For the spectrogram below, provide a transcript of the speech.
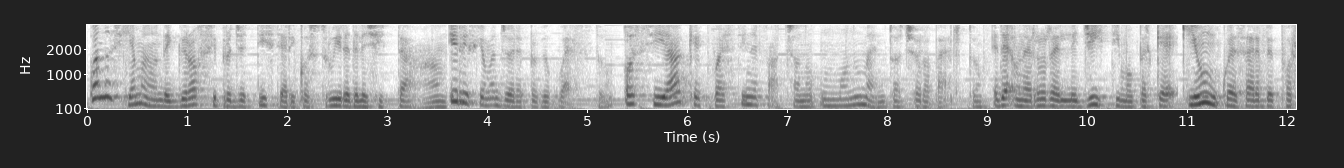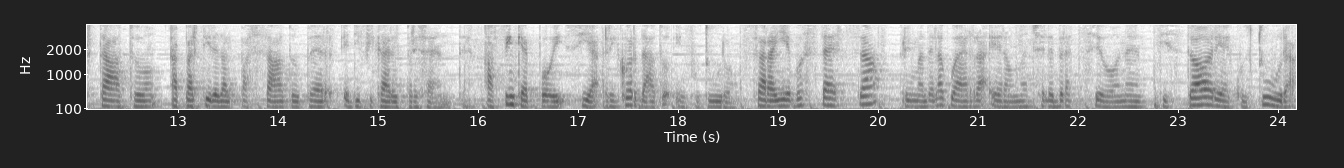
Quando si chiamano dei grossi progettisti a ricostruire delle città, il rischio maggiore è proprio questo, ossia che questi ne facciano un monumento a cielo aperto. Ed è un errore legittimo perché chiunque sarebbe portato a partire dal passato per edificare il presente, affinché poi sia ricordato in futuro. Sarajevo stessa, prima della guerra, era una celebrazione di storia e cultura,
